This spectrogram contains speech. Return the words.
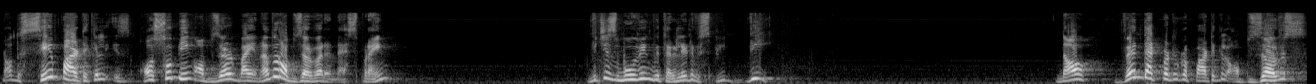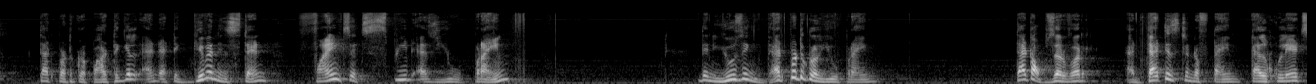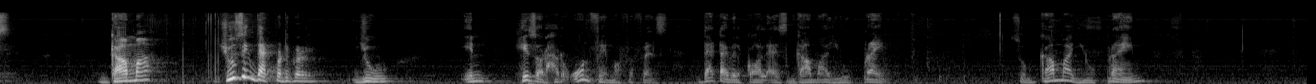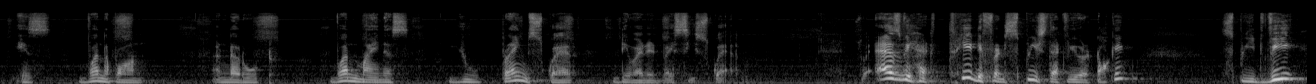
Now, the same particle is also being observed by another observer in S prime, which is moving with a relative speed v. Now, when that particular particle observes that particular particle and at a given instant finds its speed as u prime, then using that particular u prime, that observer at that instant of time calculates gamma using that particular u in his or her own frame of reference that I will call as gamma u prime. So, gamma u prime is 1 upon under root 1 minus u prime square divided by c square. So, as we had three different speeds that we were talking, speed v,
